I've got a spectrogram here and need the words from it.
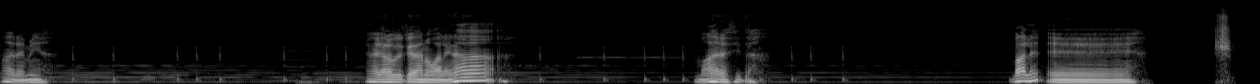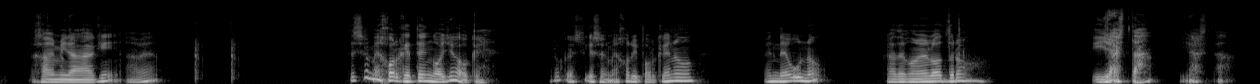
Madre mía. Venga, ya lo que queda no vale nada. Madrecita. Vale, eh... Déjame mirar aquí, a ver. ¿Este es el mejor que tengo yo o qué? Creo que sí es el mejor. ¿Y por qué no? Vende uno. Quédate con el otro. Y ya está. Ya está.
